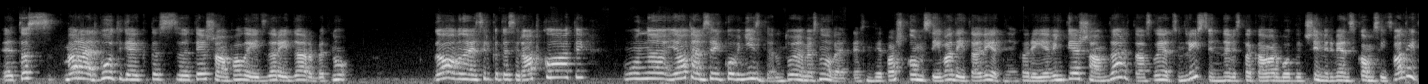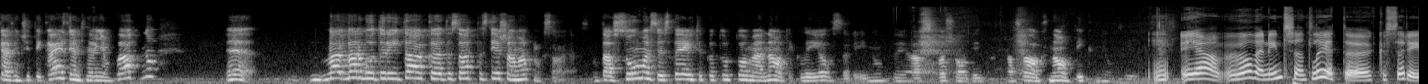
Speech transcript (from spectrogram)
E, tas varētu būt tikai, ka tas e, tiešām palīdz darīt darbu, bet nu, galvenais ir, ka tas ir atklāti. Un e, jautājums ir, ko viņi izdara. To jau mēs novērtēsim. Tie paši komisiju vadītāji vietnieki arī, ja viņi tiešām dara tās lietas un risina, nevis tā kā varbūt līdz šim ir viens komisijas vadītājs, viņš ir tikai aizņemts, ne viņam klāt. Nu, var, varbūt arī tā, ka tas atpas tiešām atmaksājās. Tās summas, es teiktu, ka tur tomēr nav tik lielas arī. Nu, tajās pašvaldībās tās algas nav tik milzīgas. Mm, jā, vēl viena interesanta lieta, kas arī,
